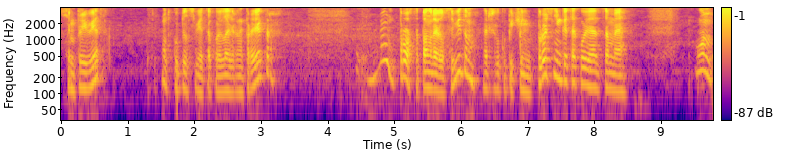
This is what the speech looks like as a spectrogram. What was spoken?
Всем привет! Вот купил себе такой лазерный проектор. Ну, просто понравился видом. Решил купить что-нибудь простенькое такое, самое. Он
